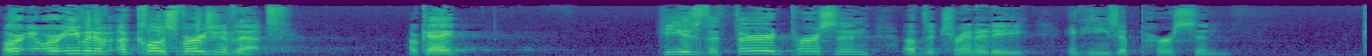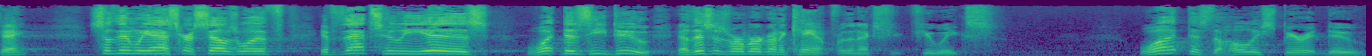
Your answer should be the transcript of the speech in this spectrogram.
Or, or even a, a close version of that. Okay? He is the third person of the Trinity, and he's a person. Okay? So then we ask ourselves, well, if, if that's who he is, what does he do? Now, this is where we're going to camp for the next few weeks. What does the Holy Spirit do?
